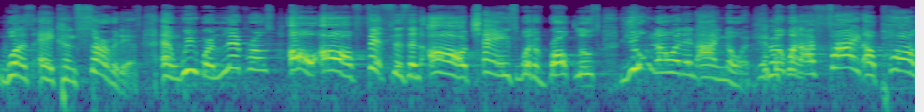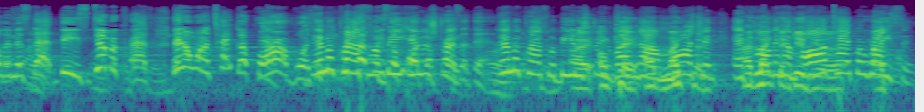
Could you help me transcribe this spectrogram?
was a conservative and we were liberals, oh, all fences and all chains would have broke loose. You know it and I know it. But what I find appalling is that these Democrats, they don't want to take up for our voices Democrats would be in the street. president. Democrats would be in the All right, street okay, right now I'd like to- marching and I'd calling to him all you a- type of a- racist.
